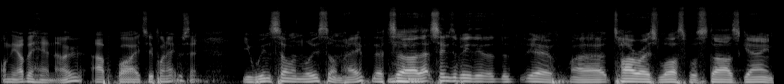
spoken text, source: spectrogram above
on the other hand, though, up by 2.8%. You win some and lose some, hey? That's uh, Mm. that seems to be the, the yeah. Uh, Tyro's loss was Star's gain,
